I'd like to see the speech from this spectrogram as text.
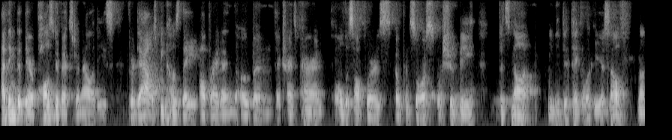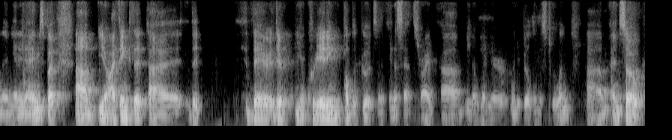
I think that there are positive externalities for DAOs because they operate in the open, they're transparent, all the software is open source or should be. If it's not, you need to take a look at yourself. Not naming any names, but um, you know I think that uh, that they're they're you know creating public goods in, in a sense right um, you know when you're when you're building this tooling um, and so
